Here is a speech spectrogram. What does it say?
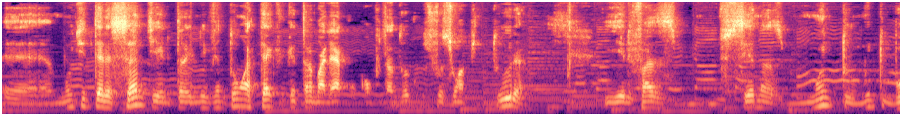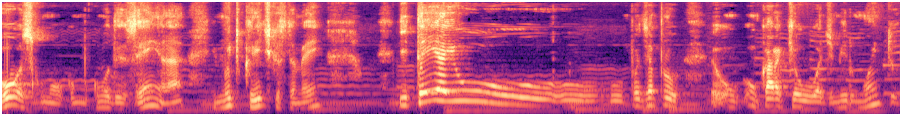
é muito interessante. Ele, ele, inventou uma técnica de trabalhar com o computador como se fosse uma pintura, e ele faz cenas muito, muito boas como, como, como desenho, né? E muito críticas também. E tem aí o, o, o por exemplo, um, um, cara que eu admiro muito,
